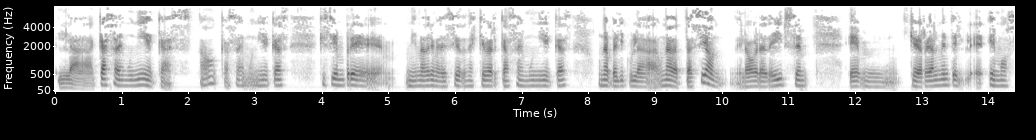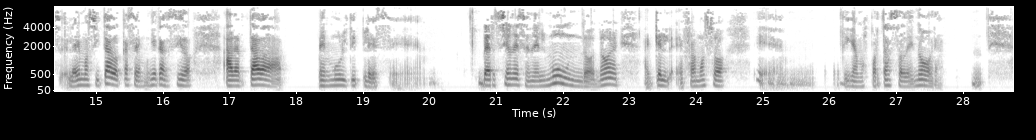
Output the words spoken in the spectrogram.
la Casa de Muñecas, ¿no? Casa de Muñecas, que siempre mi madre me decía, tenés que ver Casa de Muñecas, una película, una adaptación de la obra de Ibsen, em, que realmente hemos, la hemos citado, Casa de Muñecas ha sido adaptada en múltiples eh, versiones en el mundo, ¿no? Aquel famoso, eh, digamos, portazo de Nora.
